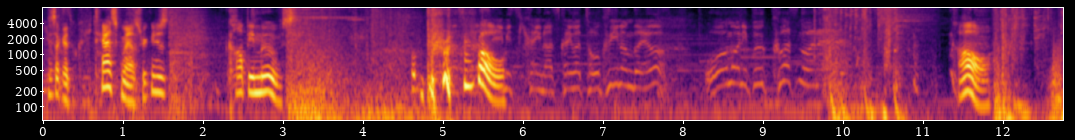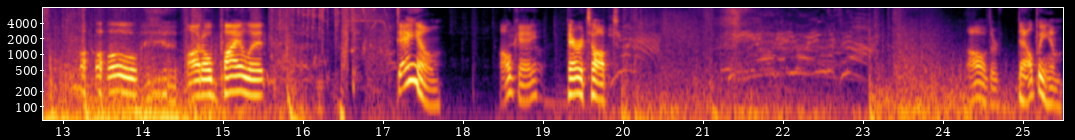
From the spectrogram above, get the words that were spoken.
He's like a taskmaster, you can just copy moves. Bro! Oh. Oh, autopilot. Damn. Okay. Teratopped. Oh, they're helping him.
